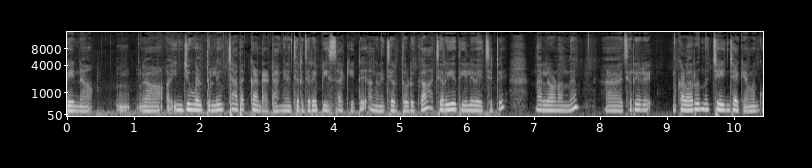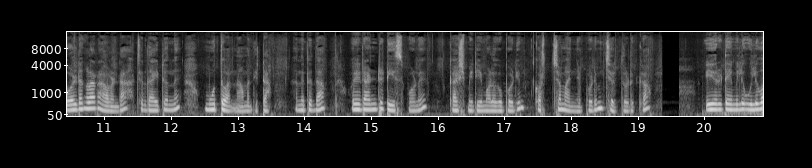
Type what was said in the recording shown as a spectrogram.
പിന്നെ ഇഞ്ചും വെളുത്തുള്ളിയും ചതക്കണ്ട കേട്ടോ. അങ്ങനെ ചെറിയ ചെറിയ പീസാക്കിയിട്ട് അങ്ങനെ ചേർത്ത് കൊടുക്കുക. ചെറിയ തീയിൽ വെച്ചിട്ട് നല്ലോണം ഒന്ന് ചെറിയൊരു കളർ ഒന്ന് ചേഞ്ച് ആക്കിയാൽ മതി. ഗോൾഡൻ കളർ ആവണ്ട. ചെറുതായിട്ടൊന്ന് മൂത്ത് വന്നാൽ മതി കേട്ടോ എന്നിട്ട് ഇതാ ഒരു രണ്ട് ടീസ്പൂണ് കാശ്മീരി മുളക് പൊടിയും കുറച്ച് മഞ്ഞൾപ്പൊടിയും ചേർത്ത് കൊടുക്കുക. ഈ ഒരു ടൈമിൽ ഉലുവ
